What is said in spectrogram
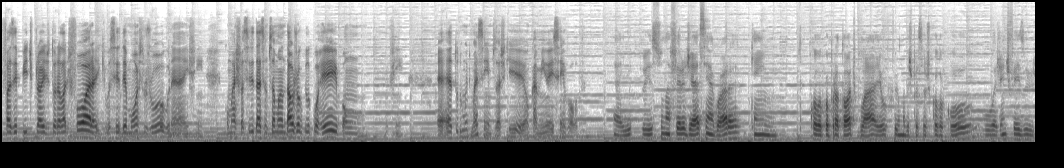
fazer pitch para a editora lá de fora e que você demonstra o jogo, né? Enfim, com mais facilidade. Você não precisa mandar o jogo pelo correio, um, enfim. É, é tudo muito mais simples. Acho que é um caminho aí sem volta. É, isso, isso na feira de Essen agora, quem colocou protótipo lá, eu fui uma das pessoas que colocou. O, a gente fez os.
